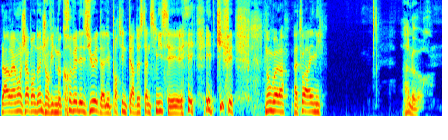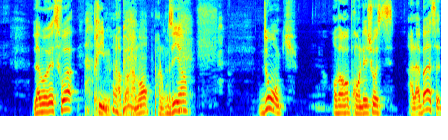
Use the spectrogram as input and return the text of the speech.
Là, vraiment, j'abandonne. J'ai envie de me crever les yeux et d'aller porter une paire de Stan Smith et, et, de kiffer. Donc voilà. À toi, Rémi. Alors. La mauvaise foi prime, apparemment. Allons-y, hein. Donc, on va reprendre les choses à la base,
